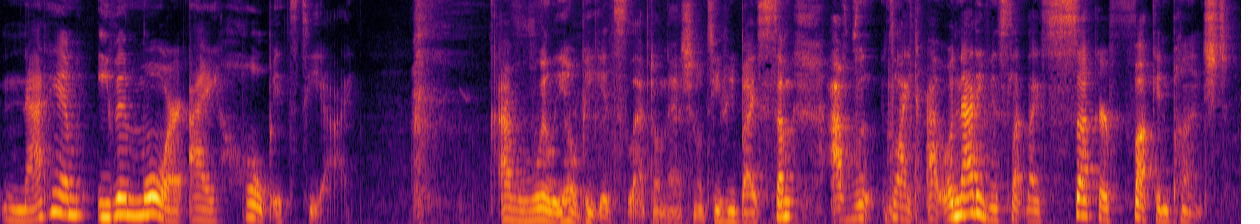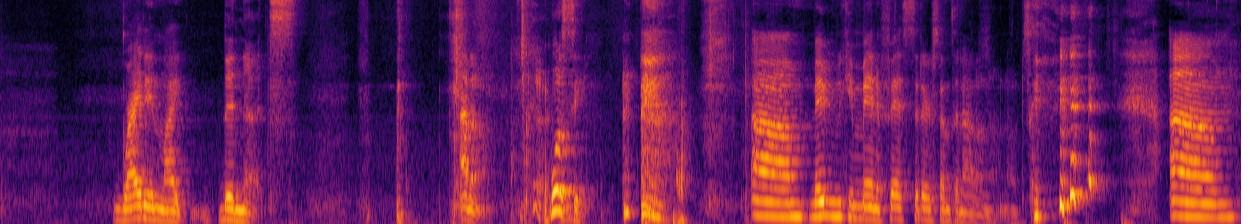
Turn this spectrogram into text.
not him, even more, I hope it's T.I. I really hope he gets slapped on national TV by some. I re- like, I, or not even slapped, like sucker fucking punched right in like the nuts. I don't know. We'll see. um, maybe we can manifest it or something. I don't know. No, I'm just kidding. um.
